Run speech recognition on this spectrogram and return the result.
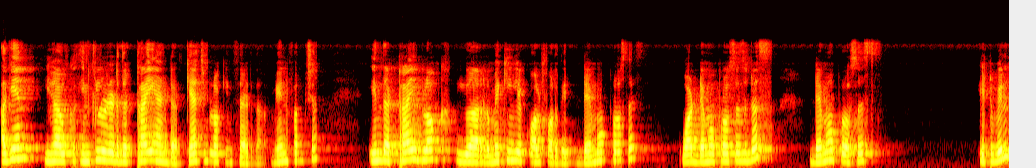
again you have included the try and catch block inside the main function. In the try block you are making a call for the demo process. What demo process does? Demo process it will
